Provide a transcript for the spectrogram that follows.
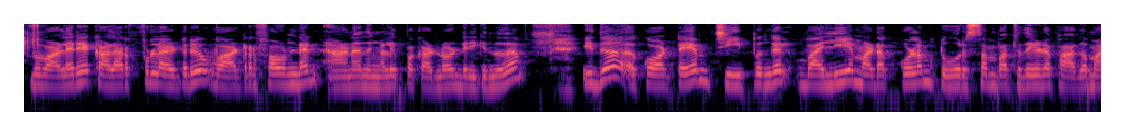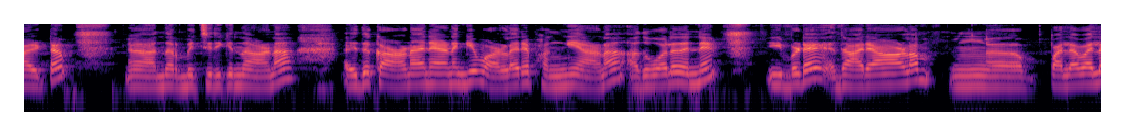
അപ്പോൾ വളരെ കളർഫുള്ളായിട്ടൊരു വാട്ടർ ഫൗണ്ടൻ ആണ് നിങ്ങളിപ്പോൾ കണ്ടുകൊണ്ടിരിക്കുന്നത്. ഇത് കോട്ടയം ചീപ്പുങ്കൽ വലിയ മടക്കുളം ടൂറിസം പദ്ധതിയുടെ ഭാഗമായിട്ട് നിർമ്മിച്ചിരിക്കുന്നതാണ്. ഇത് കാണാനാണെങ്കിൽ വളരെ ഭംഗിയാണ്. അതുപോലെ തന്നെ ഇവിടെ ധാരാളം പല പല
